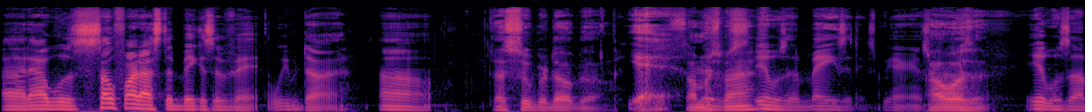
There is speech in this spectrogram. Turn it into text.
Uh, that was so far that's the biggest event we've done. Um, That's super dope though. yeah, Summer it was, Smash? it was an amazing experience. How bro. was it? It was a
